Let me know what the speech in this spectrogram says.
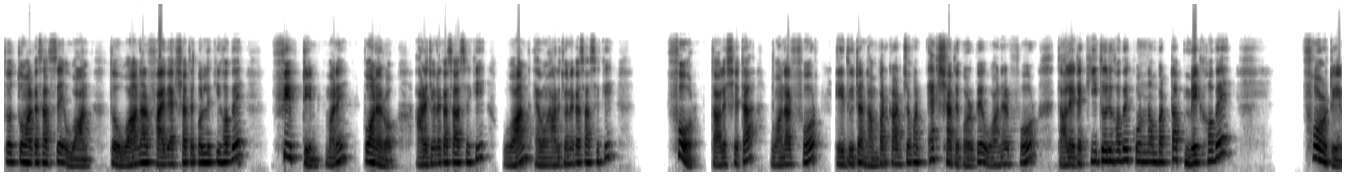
তো তোমার কাছে আছে ওয়ান তো ওয়ান আর ফাইভ একসাথে করলে কি হবে? ফিফটিন মানে পনেরো। আরেকজনের কাছে আছে কি? ওয়ান এবং আরেকজনের কাছে আছে কি? ফোর তাহলে সেটা ওয়ান আর ফোর এই দুইটা নাম্বার কার্ড যখন একসাথে করবে ওয়ান আর ফোর তাহলে এটা কি তৈরি হবে? কোন নাম্বারটা মেক হবে? ফোরটিন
